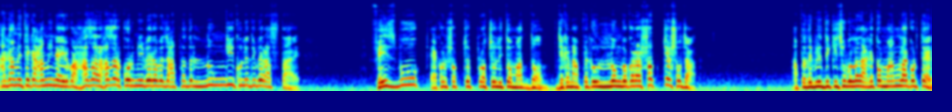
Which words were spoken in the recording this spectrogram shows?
আগামী থেকে আমি না এরকম হাজার হাজার কর্মী বেরোবে যে আপনাদের লুঙ্গি খুলে দিবে রাস্তায়। ফেসবুক এখন সবচেয়ে প্রচলিত মাধ্যম, যেখানে আপনাকে উল্লঙ্ঘ করা সবচেয়ে সোজা। আপনাদের বিরুদ্ধে কিছু বললে আগে তো মামলা করতেন,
